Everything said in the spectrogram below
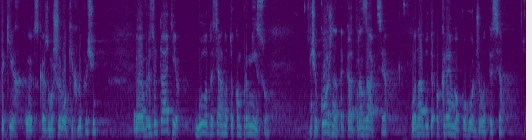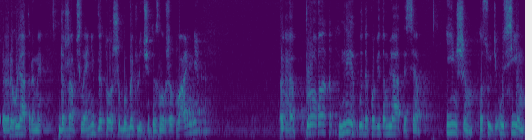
таких, е, скажімо, широких виключень. Е, в результаті було досягнуто компромісу, що кожна така транзакція вона буде окремо погоджуватися е, регуляторами держав-членів для того, щоб виключити зловживання. Е, Про них буде повідомлятися іншим, по суті, усім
